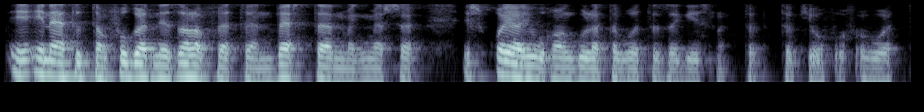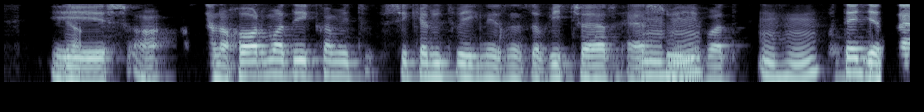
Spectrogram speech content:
én el tudtam fogadni, ez alapvetően western, meg mese, és olyan jó hangulata volt az egésznek, tök, tök jó pofa volt. Ja. És a, aztán a harmadik, amit sikerült végignézni, ez a Witcher első uh-huh. évad. Uh-huh. Ott egyetlen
